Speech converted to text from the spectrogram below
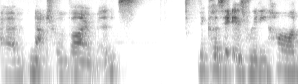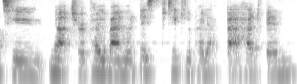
um, natural environments because it is really hard to nurture a polar bear. And this particular polar bear had been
